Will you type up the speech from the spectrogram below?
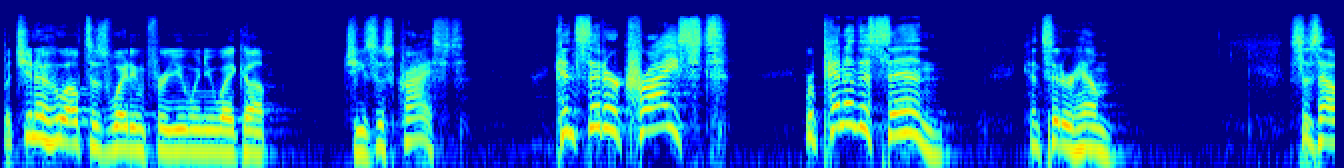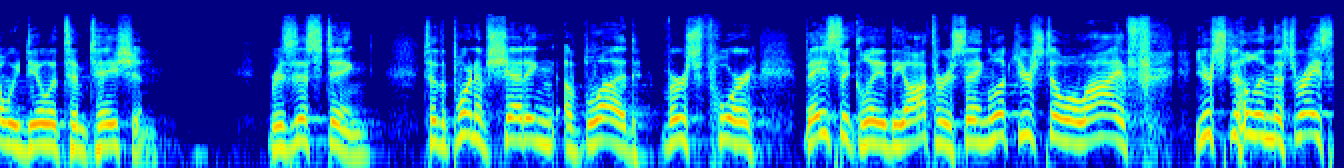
But you know who else is waiting for you when you wake up? Jesus Christ. Consider Christ. Repent of the sin. Consider Him. This is how we deal with temptation resisting to the point of shedding of blood. Verse 4 basically, the author is saying, Look, you're still alive. You're still in this race.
